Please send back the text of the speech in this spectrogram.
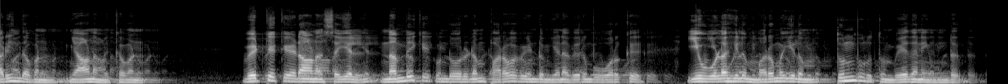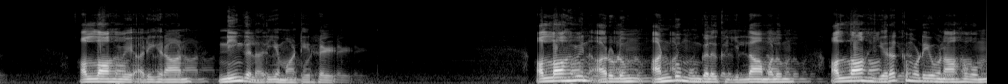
அறிந்தவன் ஞானமிக்கவன். வெட்கக்கேடான செயல் நம்பிக்கை கொண்டோரிடம் பரவ வேண்டும் என விரும்புவோருக்கு இவ்வுலகிலும் மறுமையிலும் துன்புறுத்தும் வேதனை உண்டு. அல்லாஹுவே அறிகிறான் நீங்கள் அறிய மாட்டீர்கள். அல்லாஹுவின் அருளும் அன்பும் உங்களுக்கு இல்லாமலும் அல்லாஹ் இரக்கமுடையவனாகவும்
